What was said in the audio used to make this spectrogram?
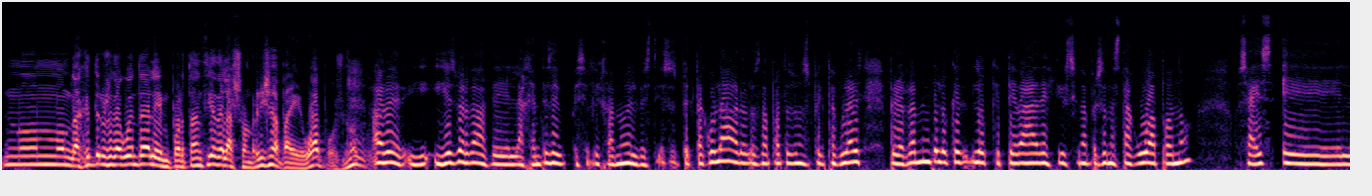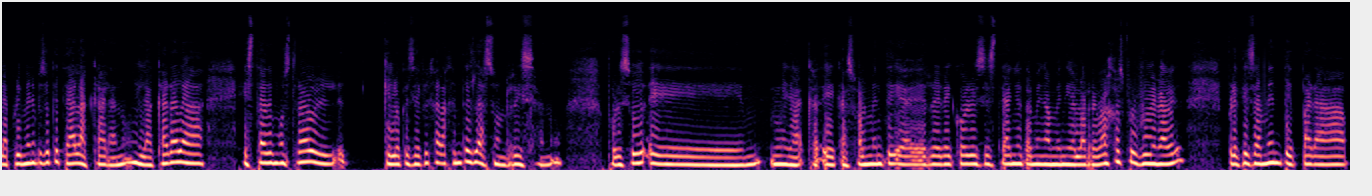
no, no, la gente no se da cuenta de la importancia de la sonrisa para ir guapos, ¿no? A ver, y, y es verdad, eh, la gente se, se, fija, ¿no? El vestido es espectacular o los zapatos son espectaculares, pero realmente lo que, lo que te va a decir si una persona está guapa o no, o sea, es eh, la primera impresión que te da la cara, ¿no? Y la cara la, está demostrado el, que lo que se fija la gente es la sonrisa, ¿no? Por eso, eh, mira, eh, casualmente Herrera y Cores este año también han venido las rebajas por primera vez, precisamente para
